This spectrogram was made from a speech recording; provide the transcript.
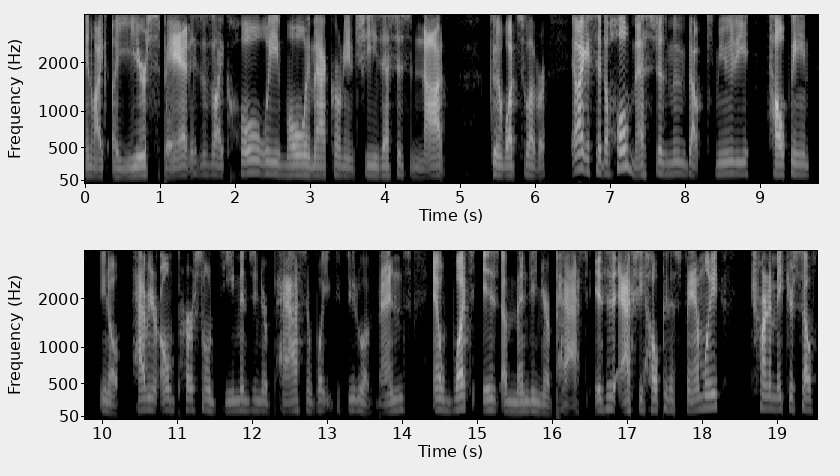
in like a year span. It's just like holy moly macaroni and cheese. That's just not good whatsoever. And like I said, the whole message of the movie about community, helping, you know, having your own personal demons in your past and what you could do to amend. And what is amending your past? Is it actually helping this family, trying to make yourself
